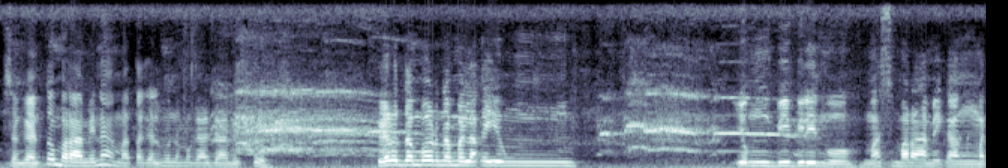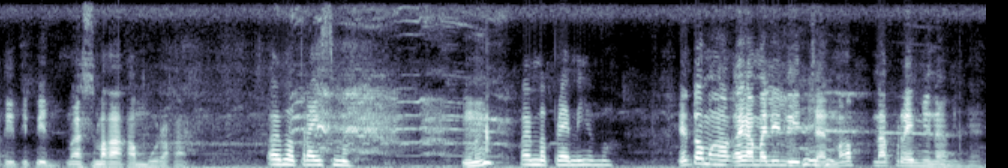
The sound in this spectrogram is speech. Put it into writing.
Isang ganito, marami na. Matagal mo na magagamit to. Pero the more na malaki yung yung bibilin mo, mas marami kang matitipid. Mas makakamura ka. Or ma-price mo. Hmm? Or ma-premium mo. Ito mga kaya maliliit yan, mga na-premyo namin yan.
